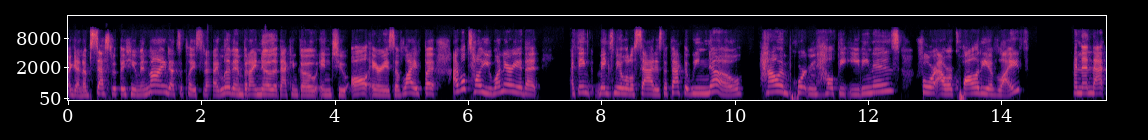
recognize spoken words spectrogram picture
again obsessed with the human mind. That's a place that i live in but i know that that can go into all areas of life. But i will tell you one area that i think makes me a little sad is the fact that we know how important healthy eating is for our quality of life. And then that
